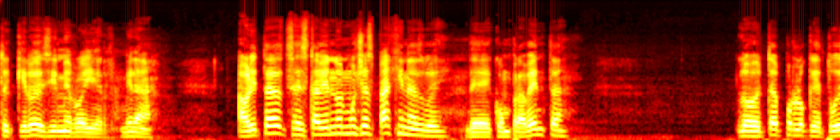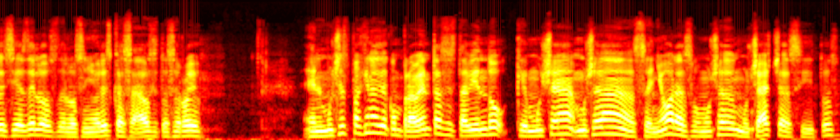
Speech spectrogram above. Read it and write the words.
te quiero decir, mi Roger? Mira, ahorita se está viendo en muchas páginas, güey, de compraventa. Lo, ahorita por lo que tú decías de los, de los señores casados y todo ese rollo. En muchas páginas de compraventa se está viendo que mucha, muchas señoras o muchas muchachas y todos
